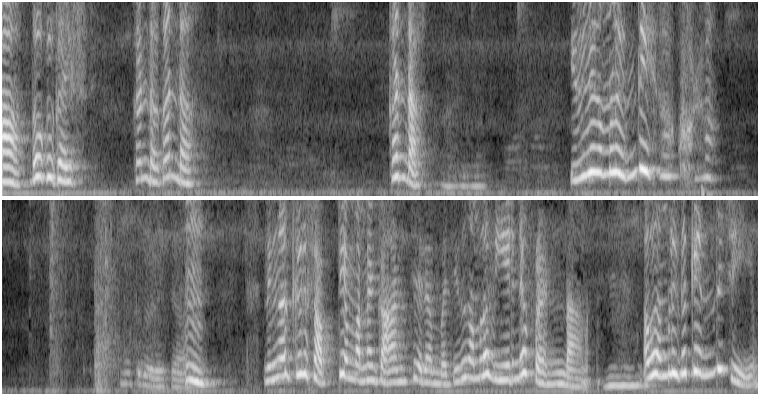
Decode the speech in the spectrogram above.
ആ നോക്ക് ഗൈസ് കണ്ട കണ്ട? കണ്ട? ഇതിന് നമ്മൾ എന്ത് ചെയ്താ കൊള്ളാം? നിങ്ങൾക്ക് സത്യം പറഞ്ഞാൽ കാണിച്ചു തരാൻ പറ്റും ഇത് നമ്മളെ വീടിന്റെ ഫ്രണ്ടാണ്. അപ്പൊ നമ്മൾ ഇതൊക്കെ എന്ത് ചെയ്യും?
